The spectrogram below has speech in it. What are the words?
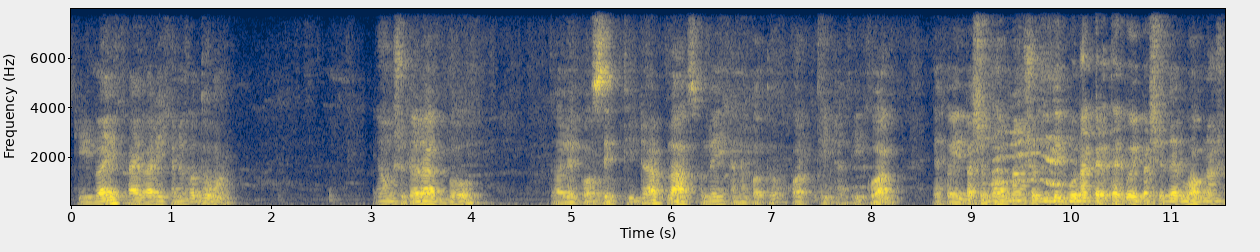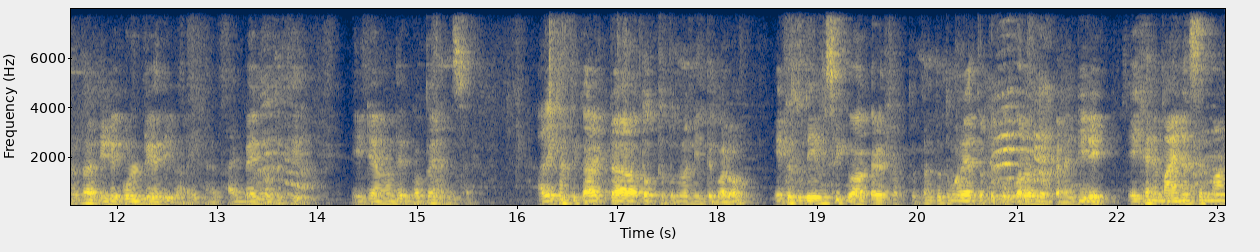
থ্রি বাই ফাইভ আর এখানে কত ওয়ান এই অংশটা রাখব। তাহলে কসেক থিটা প্লাস হলে এখানে কত? কট থিটা ইকুয়াল দেখো এই পাশে ভগ্নাংশ যদি গুণ আকারে থাকে, ওই পাশে যে ভগ্নাংশটা ডিরেক্ট উল্টে দিবা। এখানে ফাইভ বাই কত থ্রি এটা আমাদের কত অ্যান্সার আর এখান থেকে আরেকটা তথ্য তোমরা নিতে পারো। এটা যদি এমসিকিউ আকারে থাকতো, তাহলে তো তোমার এতটুকু করার দরকার নেই। ডিরেক্ট এখানে মাইনাসের মান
